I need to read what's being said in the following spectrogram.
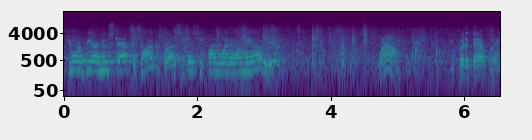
If you want to be our new staff photographer, I suggest you find a way to help me out here. Wow. If you put it that way,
